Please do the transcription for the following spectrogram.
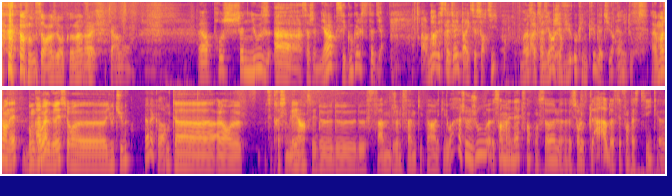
on vous sort un jeu en commun. Ouais, carrément. Alors, prochaine news, ah, ça j'aime bien, c'est Google Stadia. Alors, Google Stadia, il paraît que c'est sorti. Moi, ça tombe bien, j'ai vu aucune pub là-dessus, rien du tout. Euh, moi j'en ai, bon gré Ah ouais gré sur euh, YouTube, Ah, d'accord. où t'as. Alors, euh, c'est très ciblé, hein, c'est deux femmes, deux jeunes femmes qui parlent et qui disent Ah, je joue sans manette, sans console, euh, sur le cloud, c'est fantastique. euh.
